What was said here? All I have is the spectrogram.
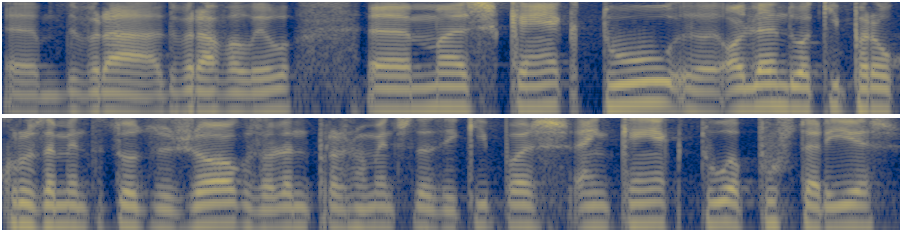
um, deverá, deverá valê-lo, uh, mas quem é que tu, uh, olhando aqui para o cruzamento de todos os jogos, olhando para os momentos das equipas, em quem é que tu apostarias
